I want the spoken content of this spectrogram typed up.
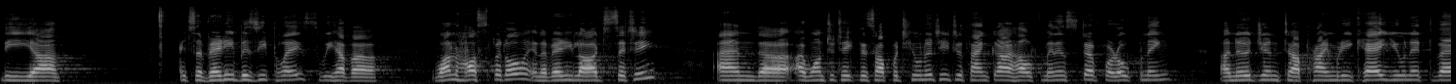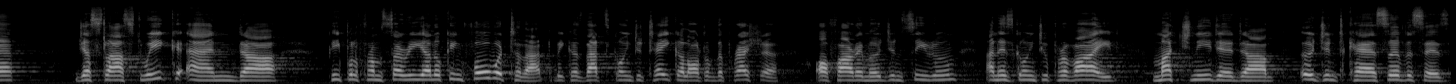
The, uh, it's a very busy place. We have a, one hospital in a very large city, and uh, I want to take this opportunity to thank our health minister for opening an urgent uh, primary care unit there just last week. And uh, people from Surrey are looking forward to that because that's going to take a lot of the pressure off our emergency room and is going to provide much needed uh, urgent care services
